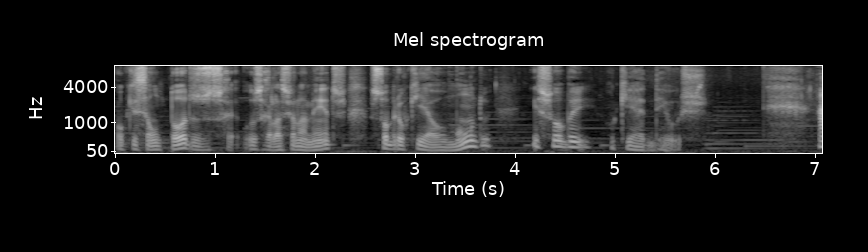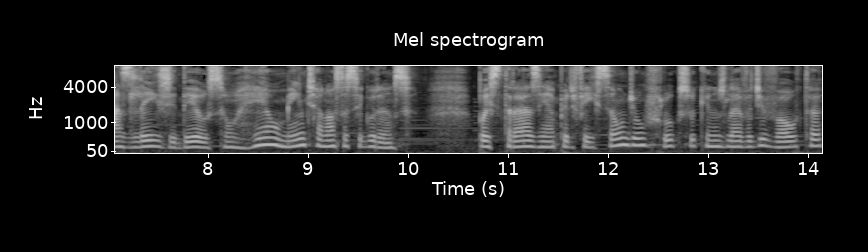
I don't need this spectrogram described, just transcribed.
o que são todos os relacionamentos, sobre o que é o mundo e sobre o que é Deus. As leis de Deus são realmente a nossa segurança, pois trazem a perfeição de um fluxo que nos leva de volta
